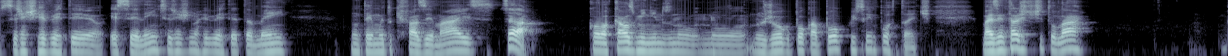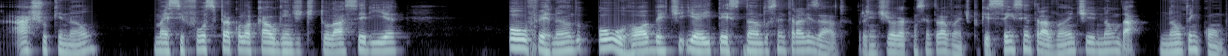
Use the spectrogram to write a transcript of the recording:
Se a gente reverter, excelente. Se a gente não reverter também, não tem muito o que fazer mais. Sei lá, colocar os meninos no, no, no jogo pouco a pouco, isso é importante. Mas entrar de titular, acho que não. Mas se fosse para colocar alguém de titular, seria ou o Fernando ou o Robert, e aí testando centralizado, para a gente jogar com centroavante. Porque sem centroavante não dá, não tem como.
